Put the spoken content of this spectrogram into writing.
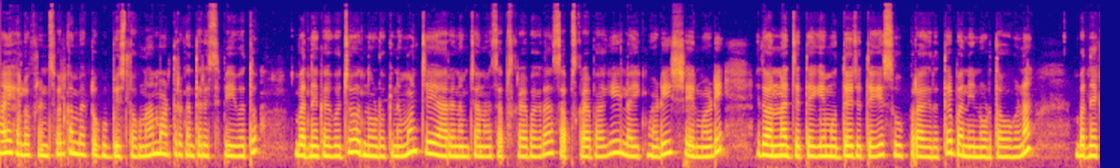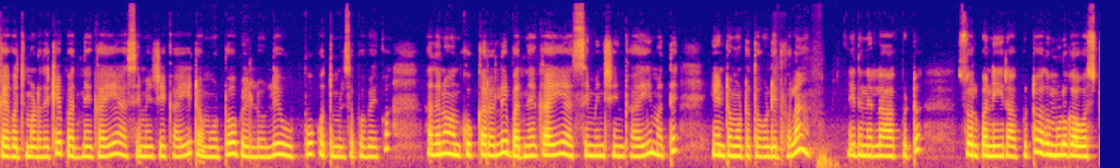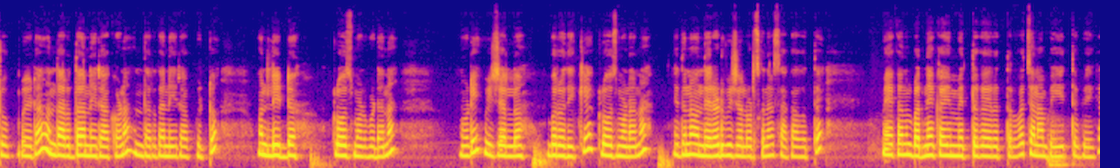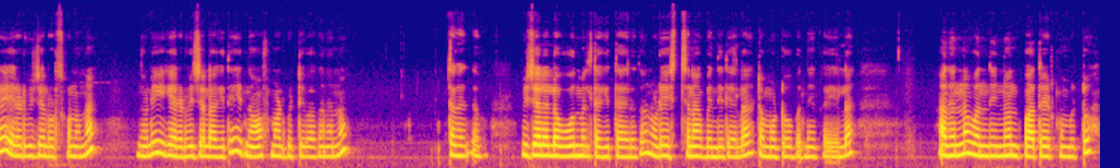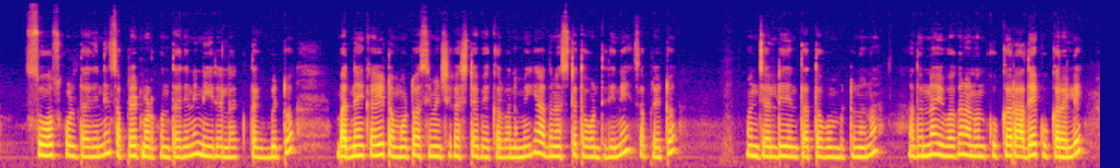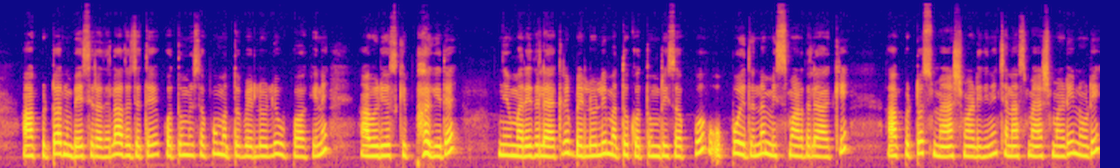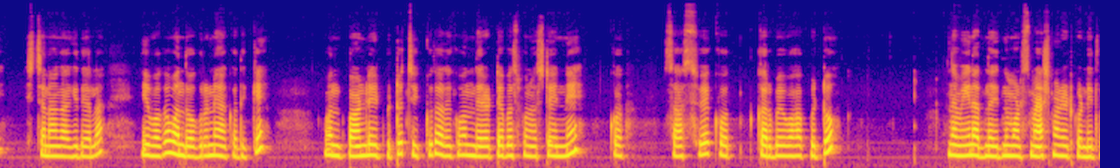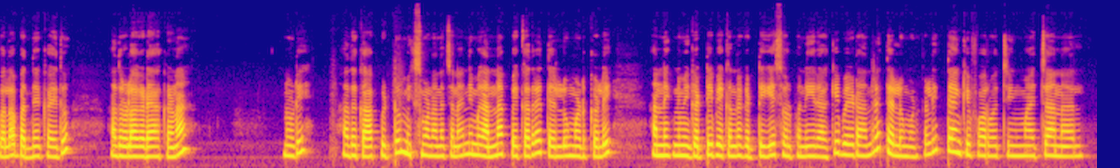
Hi hello friends welcome back to Gubbi vlog ನಾನು ಮಾಡ್ತಿರಕ್ಕಂಥ recipe ಇವತ್ತು ಬದನೆಕಾಯಿ ಗೊಜ್ಜು. ಅದು ನೋಡೋಕ್ಕಿಂತ ಮುಂಚೆ ಯಾರೇ ನಮ್ಮ ಚಾನಲ್ ಸಬ್ಸ್ಕ್ರೈಬ್ ಆಗಿರ ಸಬ್ಸ್ಕ್ರೈಬ್ ಆಗಿ ಲೈಕ್ ಮಾಡಿ ಶೇರ್ ಮಾಡಿ. ಇದು ಅನ್ನದ ಜೊತೆಗೆ, ಮುದ್ದೆ ಜೊತೆಗೆ ಸೂಪರಾಗಿರುತ್ತೆ ಬನ್ನಿ ನೋಡ್ತಾ ಹೋಗೋಣ. ಬದನೆಕಾಯಿ ಗೊಜ್ಜು ಮಾಡೋದಕ್ಕೆ ಬದನೆಕಾಯಿ ಹಸಿಮೆಣ್ಸಿಕಾಯಿ ಟೊಮೊಟೊ, ಬೆಳ್ಳುಳ್ಳಿ, ಉಪ್ಪು, ಕೊತ್ತಂಬರಿ ಸೊಪ್ಪು ಬೇಕು. ಅದನ್ನು ಒಂದು ಕುಕ್ಕರಲ್ಲಿ ಬದನೆಕಾಯಿ, ಹಸಿಮೆಣ್ಸಿನ್ಕಾಯಿ ಮತ್ತು ಏನು ಟೊಮೊಟೊ ತೊಗೊಂಡಿದ್ವಲ್ಲ, ಇದನ್ನೆಲ್ಲ ಹಾಕ್ಬಿಟ್ಟು ಸ್ವಲ್ಪ ನೀರು ಹಾಕ್ಬಿಟ್ಟು ಅದು ಮುಳುಗೋವಷ್ಟು ಬೇಡ. ಒಂದು ಅರ್ಧ ನೀರು ಹಾಕೋಣ. ಒಂದು ಅರ್ಧ ನೀರು ಹಾಕ್ಬಿಟ್ಟು ಒಂದು ಲಿಡ್ ಕ್ಲೋಸ್ ಮಾಡಿಬಿಡೋಣ. ನೋಡಿ, ವಿಷಲ್ ಬರೋದಕ್ಕೆ ಕ್ಲೋಸ್ ಮಾಡೋಣ. ಇದನ್ನು ಒಂದು ಎರಡು ವಿಷಲ್ ಹೊಡ್ಸ್ಕೊಂಡ್ರೆ ಸಾಕಾಗುತ್ತೆ. ಯಾಕಂದ್ರೆ ಬದನೆಕಾಯಿ ಮೆತ್ತಗೆ ಇರುತ್ತಲ್ವ, ಚೆನ್ನಾಗಿ ಬೇಯುತ್ತೆ ಬೇಗ. ಎರಡು ವಿಜಲ್ ಹೊಡ್ಸ್ಕೊಳೋಣ. ನೋಡಿ, ಈಗ ಎರಡು ವಿಷಲ್ ಆಗಿದೆ. ಇದನ್ನ ಆಫ್ ಮಾಡಿಬಿಟ್ಟು ಇವಾಗ ನಾನು ತೆಗೆ ವಿಷಲೆಲ್ಲ ಹೋದ್ಮೇಲೆ ತೆಗಿತಾ ಇರೋದು. ನೋಡಿ, ಎಷ್ಟು ಚೆನ್ನಾಗಿ ಬೆಂದಿದೆ ಅಲ್ಲ ಟೊಮೊಟೊ, ಬದನೆಕಾಯಿ ಎಲ್ಲ. ಅದನ್ನು ಒಂದು ಇನ್ನೊಂದು ಪಾತ್ರೆ ಇಟ್ಕೊಂಡ್ಬಿಟ್ಟು ಸೋಸ್ಕೊಳ್ತಾ ಇದ್ದೀನಿ ಸಪ್ರೇಟ್ ಮಾಡ್ಕೊತಾ ಇದ್ದೀನಿ, ನೀರೆಲ್ಲ ತೆಗೆದ್ಬಿಟ್ಟು. ಬದನೇಕಾಯಿ, ಟೊಮೊಟೊ ಹಸಿಮೆಣ್ಸಿಗೆ ಅಷ್ಟೇ ಬೇಕಲ್ವ ನಮಗೆ? ಅದನ್ನಷ್ಟೇ ತೊಗೊತಿದ್ದೀನಿ ಸಪ್ರೇಟು ಒಂದು ಜಲ್ಡಿ ಅಂತ ತೊಗೊಂಡ್ಬಿಟ್ಟು ನಾನು. ಅದನ್ನು ಇವಾಗ ನಾನೊಂದು ಕುಕ್ಕರ್ ಅದೇ ಕುಕ್ಕರಲ್ಲಿ ಹಾಕ್ಬಿಟ್ಟು ಅದನ್ನ ಬೇಯಿಸಿರೋದಲ್ಲ. ಅದ್ರ ಜೊತೆ ಕೊತ್ತಂಬರಿ ಸೊಪ್ಪು ಮತ್ತು ಬೆಳ್ಳುಳ್ಳಿ ಉಪ್ಪು ಹಾಕಿನಿ. ಆ ವಿಡಿಯೋ ಸ್ಕಿಪ್ ಆಗಿದೆ. ನೀವು ಮರೆಯದಲ್ಲೇ ಹಾಕ್ರಿ. ಬೆಳ್ಳುಳ್ಳಿ ಮತ್ತು ಕೊತ್ತಂಬರಿ ಸೊಪ್ಪು, ಉಪ್ಪು ಇದನ್ನು ಮಿಸ್ ಮಾಡ್ದಲೇ ಹಾಕಿ. ಹಾಕ್ಬಿಟ್ಟು ಸ್ಮ್ಯಾಶ್ ಮಾಡಿದ್ದೀನಿ ಚೆನ್ನಾಗಿ ಸ್ಮ್ಯಾಶ್ ಮಾಡಿ ನೋಡಿ ಇಷ್ಟು ಚೆನ್ನಾಗಾಗಿದೆ ಅಲ್ಲ. ಇವಾಗ ಒಂದು ಒಗ್ಗರಣೆ ಹಾಕೋದಕ್ಕೆ ಒಂದು ಬಾಣಲೆ ಇಟ್ಬಿಟ್ಟು ಚಿಕ್ಕದು ಅದಕ್ಕೆ ಒಂದು ಎರಡು ಟೇಬಲ್ ಸ್ಪೂನ್ ಅಷ್ಟೇ ಎಣ್ಣೆ, ಕೊ, ಸಾಸಿವೆ, ಕೊ, ಕರಿಬೇವು ಹಾಕ್ಬಿಟ್ಟು ನಾವೇನು ಅದನ್ನ ಇದನ್ನ ಮಾಡಿ ಸ್ಮ್ಯಾಶ್ ಮಾಡಿ ಇಟ್ಕೊಂಡಿದ್ವಲ್ಲ ಬದನೆಕಾಯ್ದು, ಅದರೊಳಗಡೆ ಹಾಕೋಣ. ನೋಡಿ, ಅದಕ್ಕೆ ಹಾಕ್ಬಿಟ್ಟು ಮಿಕ್ಸ್ ಮಾಡೋಣ ಚೆನ್ನಾಗಿ. ನಿಮಗೆ ಅನ್ನಕ್ಕೆ ಬೇಕಾದರೆ ತೆಳ್ಳು ಮಾಡ್ಕೊಳ್ಳಿ. ಅನ್ನಕ್ಕೆ ನಿಮಗೆ ಗಟ್ಟಿ ಬೇಕಂದರೆ ಗಟ್ಟಿಗೆ ಸ್ವಲ್ಪ ನೀರು ಹಾಕಿ, ಬೇಡ ಅಂದರೆ ತೆಳ್ಳಗೆ ಮಾಡ್ಕೊಳ್ಳಿ. Thank you for watching my channel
